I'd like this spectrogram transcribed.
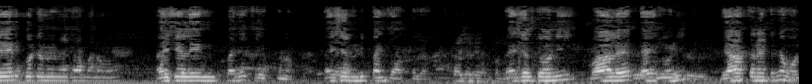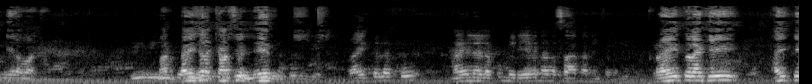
లేని కుటుంబమేగా మనం? పైసలు లేని పని చేస్తున్నాం. పైసలు నుండి పని ఎన్నుకున్నారు. పైసలతోని వాళ్ళే దయతోని చేస్తానంటేనే ఒక నిలబడి మన పైసల ఖర్చు లేదు. రైతులకు మహిళలకు మీరు ఏ విధంగా సహకరించారు రైతులకి అయితే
